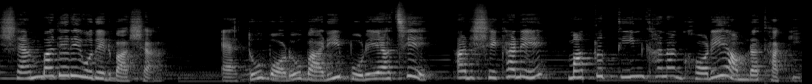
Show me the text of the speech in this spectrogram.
শ্যামবাজারে ওদের বাসা। এত বড় বাড়ি পড়ে আছে আর সেখানে মাত্র তিনখানা ঘরে আমরা থাকি।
